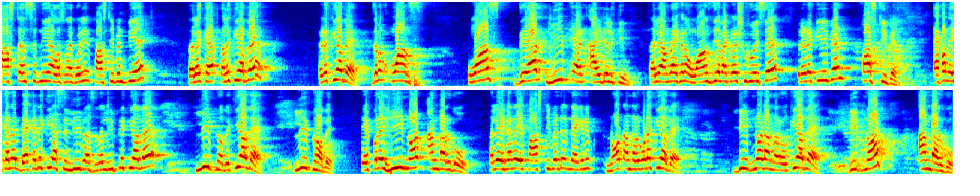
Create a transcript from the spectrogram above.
ফার্স্ট টেন্স নিয়ে আলোচনা করি ফার্স্ট ইভেন্ট নিয়ে, তাহলে তাহলে কি হবে? এটা কি হবে? যেমন once once there live and idle king তাহলে আমরা এখানে ওয়ান্স দিয়ে ব্যাকটা শুরু হয়েছে। তাহলে এটা কি ইভেন্ট ফার্স্ট ইভেন্ট এখন এখানে ব্যাকেটে কি আছে? লিভ আছে। লিভটা কি হবে? লিভড হবে। কি হবে? লিভড হবে। এরপরে হি নট আন্ডারগো। তাহলে এখানে এই ফার্স্ট ইভেন্টের নেগেটিভ নট আন্ডারগোটা কি হবে? ডিড নট আন্ডারগো কি হবে? ডিড নট আন্ডারগো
